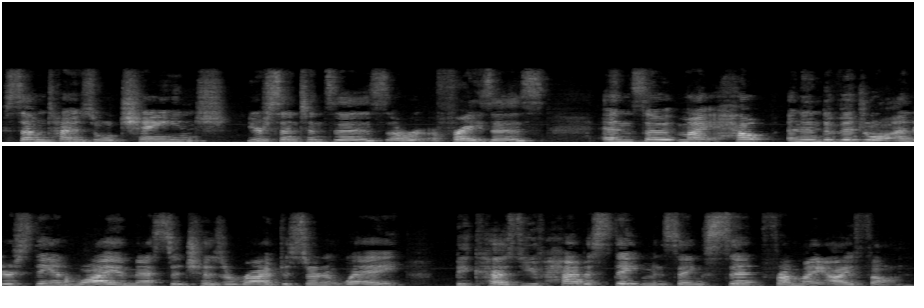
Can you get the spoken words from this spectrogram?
sometimes will change your sentences or phrases. And so it might help an individual understand why a message has arrived a certain way because you've had a statement saying sent from my iPhone.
